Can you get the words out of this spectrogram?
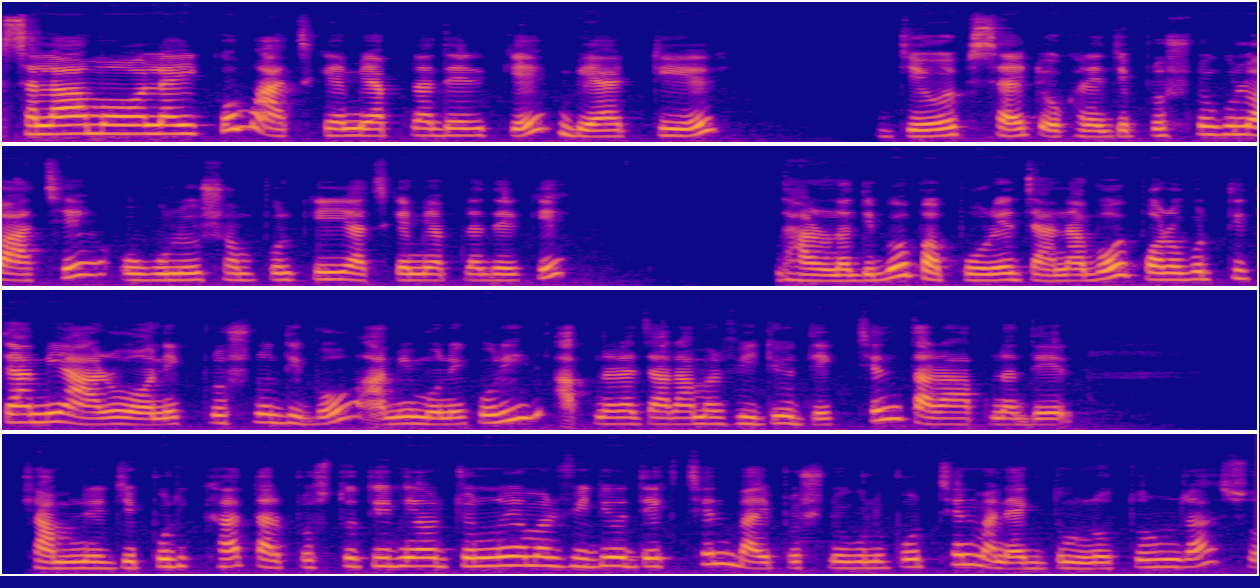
আসসালামু আলাইকুম। আজকে আমি আপনাদেরকে বিআরটির যে ওয়েবসাইট, ওখানে যে প্রশ্নগুলো আছে, ওগুলো সম্পর্কেই আজকে আমি আপনাদেরকে ধারণা দিব বা পড়ে জানাব। পরবর্তীতে আমি আরও অনেক প্রশ্ন দিব। আমি মনে করি আপনারা যারা আমার ভিডিও দেখছেন, তারা আপনাদের সামনের যে পরীক্ষা, তার প্রস্তুতি নেওয়ার জন্যই আমার ভিডিও দেখছেন বা এই প্রশ্নগুলো পড়ছেন মানে একদম নতুনরা। সো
